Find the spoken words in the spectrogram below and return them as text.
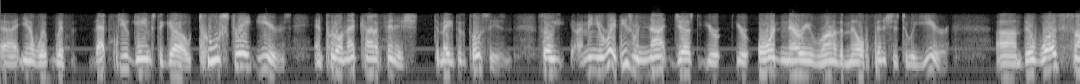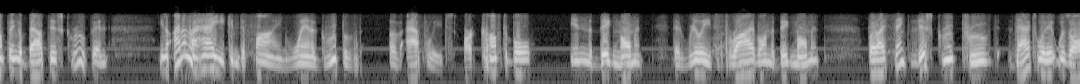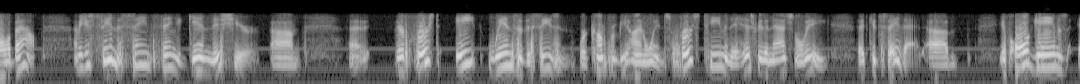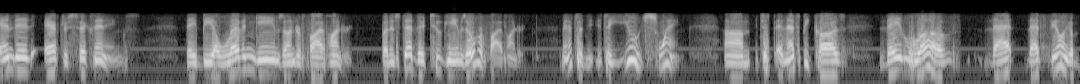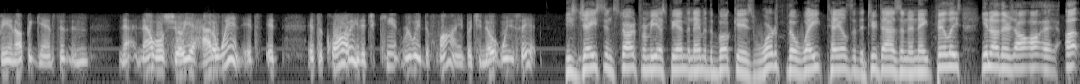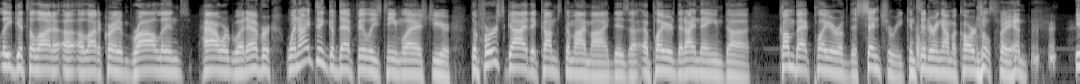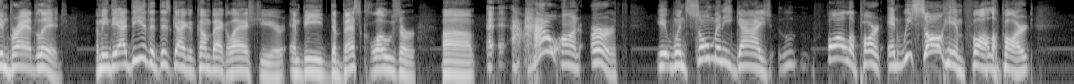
uh, you know with, with that few games to go two straight years and put on that kind of finish to make it to the postseason. So I mean you're right. These were not just your your ordinary run of the mill finishes to a year. Um, there was something about this group. And you know I don't know how you can define when a group of of athletes are comfortable in the big moment, that really thrive on the big moment. But I think this group proved that's what it was all about. I mean, you're seeing the same thing again this year. Um, uh, their first eight wins of the season were come from behind wins. First team in the history of the National League that could say that. Um, if all games ended after six innings, they'd be 11 games under 500. But instead, they're two games over 500. I mean, it's a it's a huge swing. Um, just and that's because they love that that feeling of being up against it, and now, now we'll show you how to win. It's it it's a quality that you can't really define, but you know it when you see it. He's Jayson Stark from ESPN. The name of the book is Worth the Wait, Tales of the 2008 Phillies. You know, there's uh, Utley gets a lot of uh, a lot of credit, Rollins, Howard, whatever. When I think of that Phillies team last year, the first guy that comes to my mind is a, a player that I named uh, comeback player of the century, considering I'm a Cardinals fan, in Brad Lidge. I mean, the idea that this guy could come back last year and be the best closer, uh, how on earth it, when so many guys fall apart, and we saw him fall apart,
